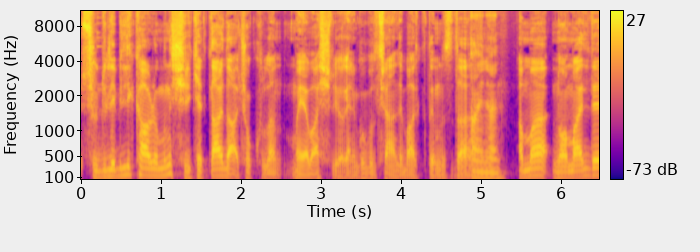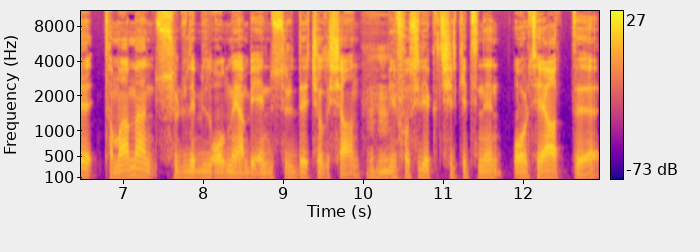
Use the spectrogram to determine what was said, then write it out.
sürdürülebilirlik kavramını şirketler daha çok kullanmaya başlıyor. Yani Google Trend'e baktığımızda. Aynen. Ama normalde tamamen sürdürülebilir olmayan bir endüstride çalışan hı hı. bir fosil yakıt şirketinin ortaya attığı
